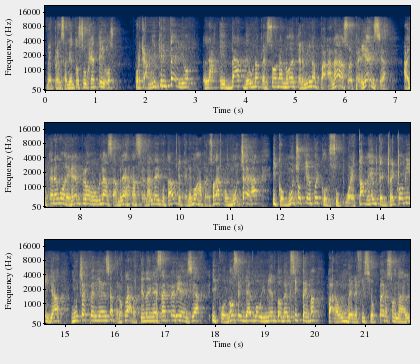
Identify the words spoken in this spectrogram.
de, pensamientos subjetivos, porque a mi criterio la edad de una persona no determina para nada su experiencia. Ahí tenemos ejemplo una Asamblea Nacional de Diputados que tenemos a personas con mucha edad y con mucho tiempo y con supuestamente, entre comillas, mucha experiencia, pero claro, tienen esa experiencia y conocen ya el movimiento del sistema para un beneficio personal,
